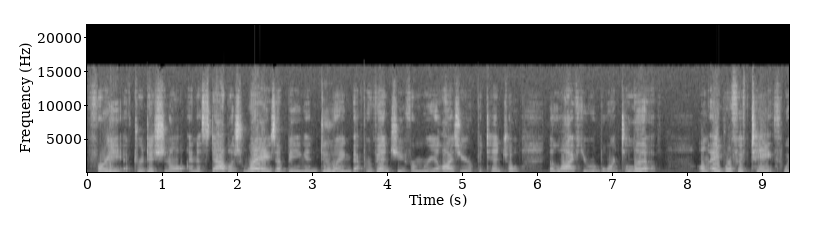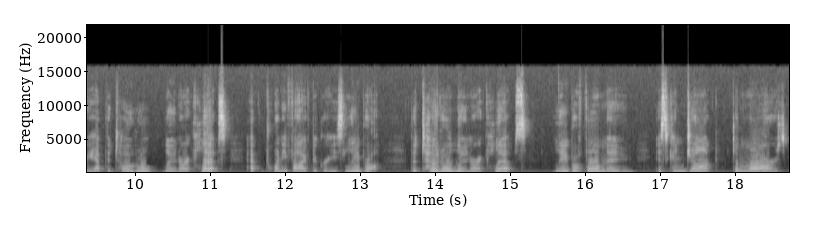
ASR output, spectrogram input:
free of traditional and established ways of being and doing that prevent you from realizing your potential, the life you were born to live. On April 15th, we have the total lunar eclipse at 25 degrees Libra. The total lunar eclipse, Libra full moon, is conjunct to Mars,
